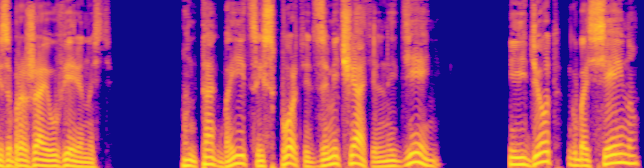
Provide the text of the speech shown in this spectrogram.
изображая уверенность. Он так боится испортить замечательный день и идет к бассейну.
